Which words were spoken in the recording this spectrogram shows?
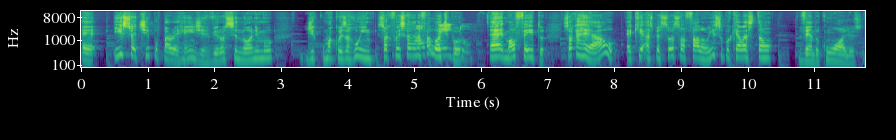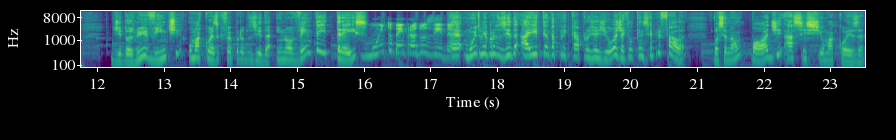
é, isso é tipo Power Ranger, virou sinônimo de uma coisa ruim. Só que foi isso que a Ana falou, feito. tipo. É, mal feito. Só que a real é que as pessoas só falam isso porque elas estão vendo com olhos de 2020, uma coisa que foi produzida em 93. Muito bem produzida. É, muito bem produzida. Aí tenta aplicar para os dias de hoje aquilo que a gente sempre fala. Você não pode assistir uma coisa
